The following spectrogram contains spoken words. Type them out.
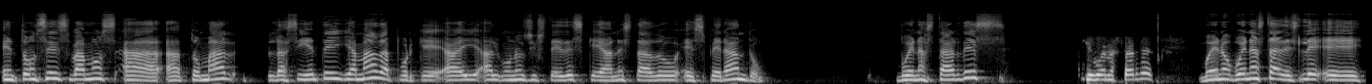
Entonces vamos a, a tomar la siguiente llamada porque hay algunos de ustedes que han estado esperando. Buenas tardes. Sí, buenas tardes. Bueno, buenas tardes. Le, eh,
